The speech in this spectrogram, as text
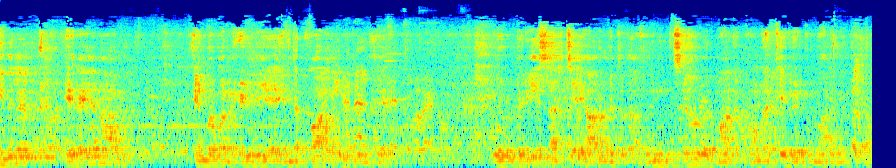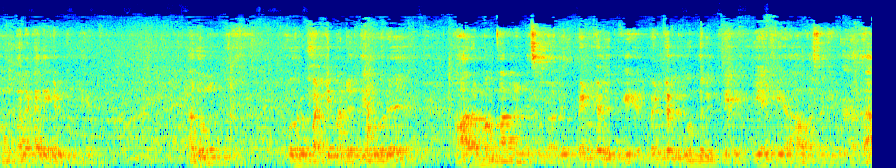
இதில் இறையனார் என்பவர் எழுதிய இந்த பாடலிலிருந்து ஒரு பெரிய சர்ச்சையை ஆரம்பித்ததாகவும் சிவபெருமானுக்கும் நக்கீரருக்கும் ஆரம்பித்ததாகவும் பல கதைகள் உண்டு. அதுவும் ஒரு பட்டிமன்றத்தில் ஒரு ஆரம்பம் தான் என்று சொல்வது பெண்களுக்கு பெண்கள் கூந்தலுக்கு இயற்கையாக வாசனை உள்ளதா?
